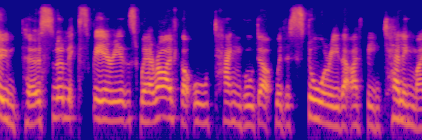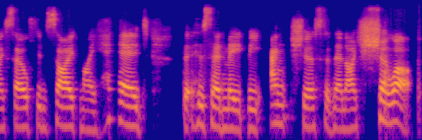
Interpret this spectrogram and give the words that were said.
own personal experience where I've got all tangled up with a story that I've been telling myself inside my head that has then made me anxious. And then I show up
